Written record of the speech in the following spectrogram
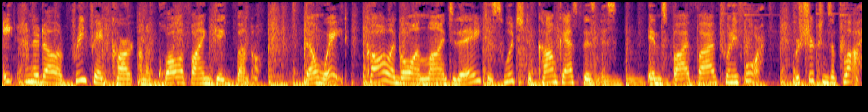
$800 prepaid card on a qualifying gig bundle. Don't wait. Call or go online today to switch to Comcast Business. Ins 5524. Restrictions apply.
